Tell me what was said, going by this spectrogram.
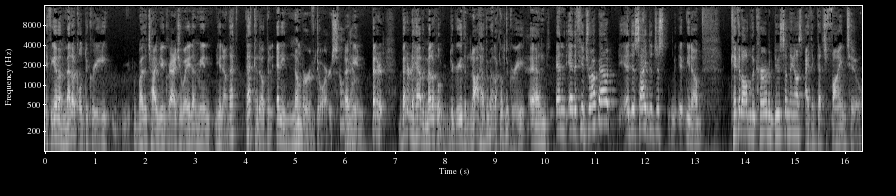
if you have a medical degree by the time you graduate, I mean, you know, that, that could open any number of doors. Oh, I yeah. mean, better better to have a medical degree than not have a medical degree. And and and if you drop out and decide to just you know, kick it all to the curb and do something else, I think that's fine too.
